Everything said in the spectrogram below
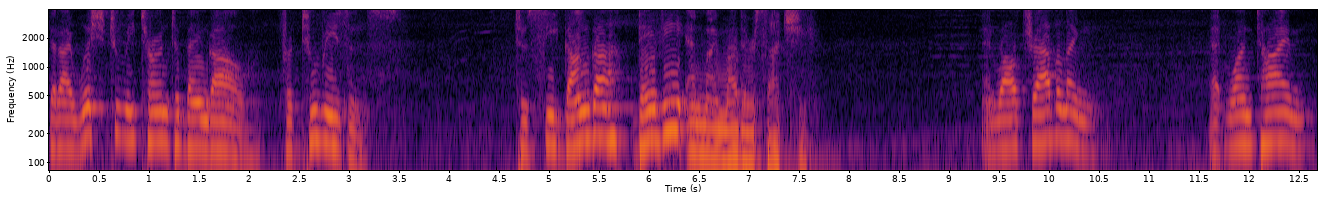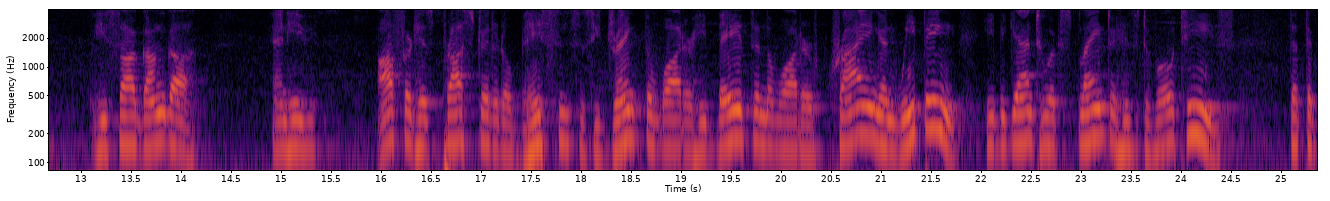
that I wish to return to Bengal for two reasons to see Ganga Devi and my mother Sachi. And while traveling, at one time he saw Ganga and he offered his prostrated obeisance as he drank the water, he bathed in the water, crying and weeping. He began to explain to his devotees that the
